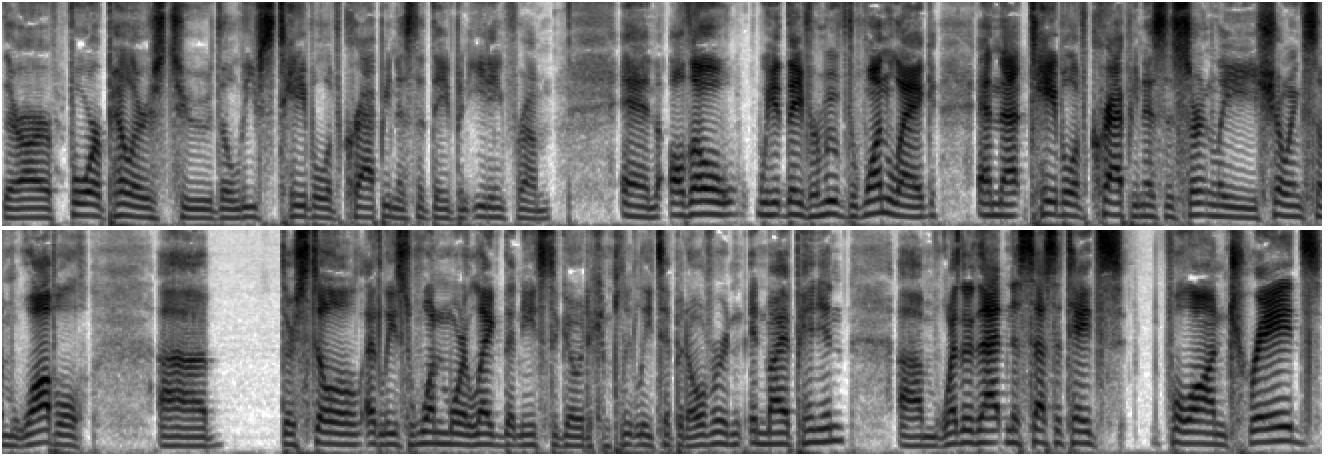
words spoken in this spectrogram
there are four pillars to the Leafs table of crappiness that they've been eating from. And although we, they've removed one leg, and that table of crappiness is certainly showing some wobble, uh, there's still at least one more leg that needs to go to completely tip it over, in, in my opinion. Um, whether that necessitates full on trades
